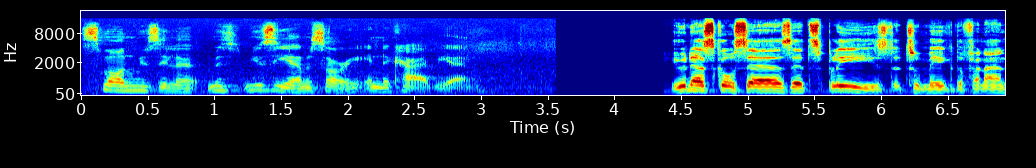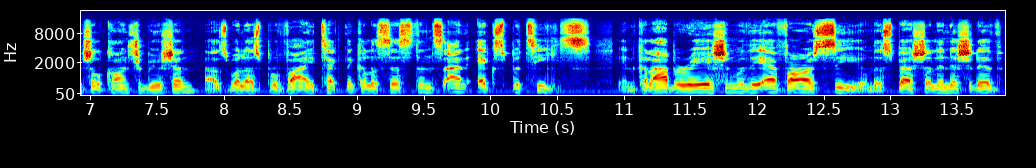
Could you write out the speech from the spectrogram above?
small museum sorry, in the Caribbean. UNESCO says it's pleased to make the financial contribution as well as provide technical assistance and expertise in collaboration with the FRC on the special initiative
